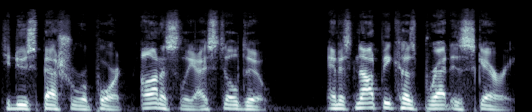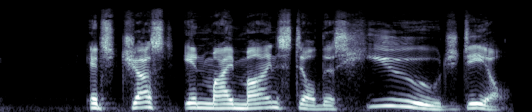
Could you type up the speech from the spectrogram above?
to do special report. Honestly, I still do. And it's not because Bret is scary. It's just in my mind still this huge deal.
